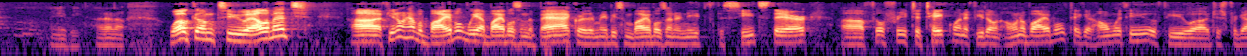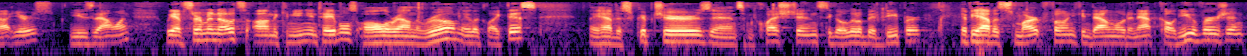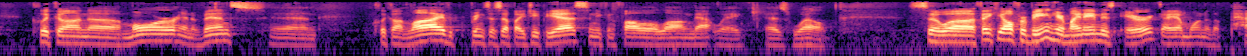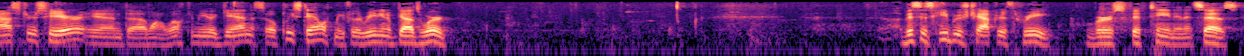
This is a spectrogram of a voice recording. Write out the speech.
Maybe. I don't know. Welcome to Element. Uh, if you don't have a Bible, we have Bibles in the back, or there may be some Bibles underneath the seats there. Uh, feel free to take one if you don't own a Bible. Take it home with you. If you uh, just forgot yours, use that one. We have sermon notes on the communion tables all around the room. They look like this. They have the scriptures and some questions to go a little bit deeper. If you have a smartphone, you can download an app called YouVersion. Click on uh, More and Events and click on live. It brings us up by GPS, and you can follow along that way as well. So, uh, thank you all for being here. My name is Eric. I am one of the pastors here, and uh, I want to welcome you again. So, please stand with me for the reading of God's Word. This is Hebrews chapter 3, verse 15, and it says,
